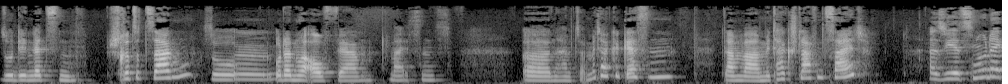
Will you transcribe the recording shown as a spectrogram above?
so den letzten Schritt sozusagen, so Mhm. oder nur aufwärmen meistens. Äh, dann haben wir zwar Mittag gegessen, dann war Mittagsschlafenszeit. Also jetzt nur der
